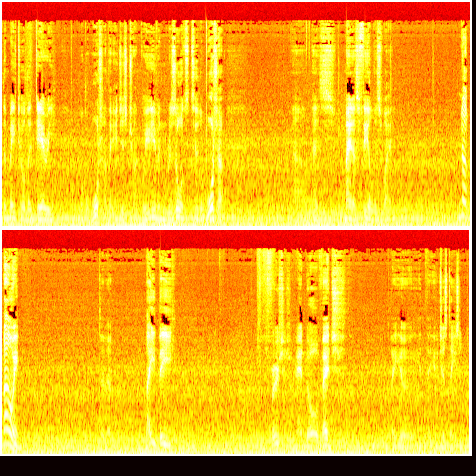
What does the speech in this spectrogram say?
the meat or the dairy or the water that you just drank. We even resort to the water um, has made us feel this way, not knowing that it may be fruit and or veg that you that you've just eaten.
